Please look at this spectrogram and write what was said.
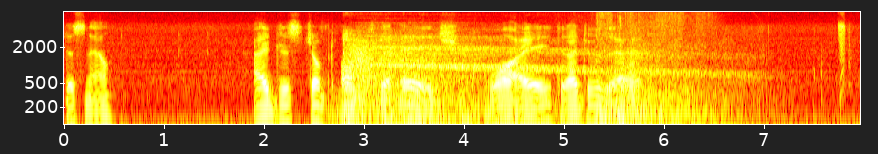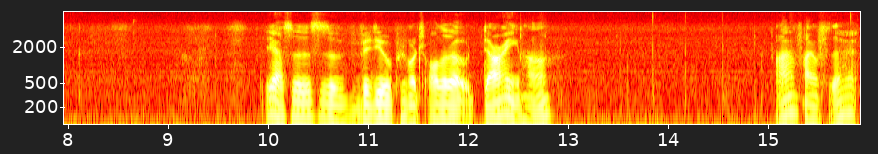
just now. I just jumped off the edge. Why did I do that? Yeah, so this is a video pretty much all about dying, huh? I'm fine with that.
